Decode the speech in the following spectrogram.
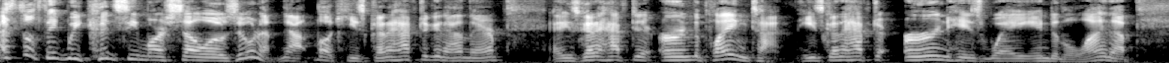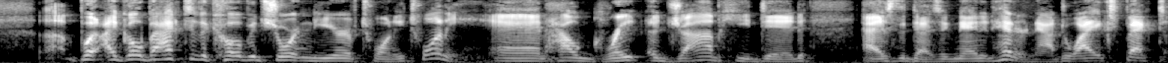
I still think we could see Marcell Ozuna. Now, look, he's going to have to go down there and he's going to have to earn the playing time. He's going to have to earn his way into the lineup. Uh, but I go back to the COVID shortened year of 2020 and how great a job he did as the designated hitter. Now, do I expect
